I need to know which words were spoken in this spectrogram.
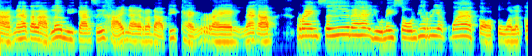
ลาดนะฮะตลาดเริ่มมีการซื้อขายในระดับที่แข็งแรงนะครับแรงซื้อนะฮะอยู่ในโซนที่เรียกว่าก่อตัวแล้วก็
